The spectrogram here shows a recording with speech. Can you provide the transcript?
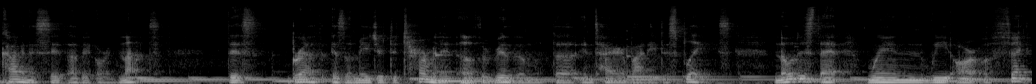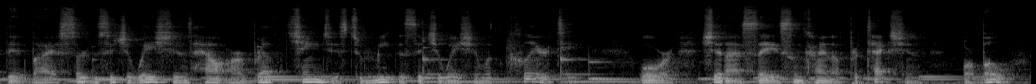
cognizant of it or not. This breath is a major determinant of the rhythm the entire body displays. Notice that when we are affected by certain situations, how our breath changes to meet the situation with clarity, or should I say, some kind of protection, or both.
